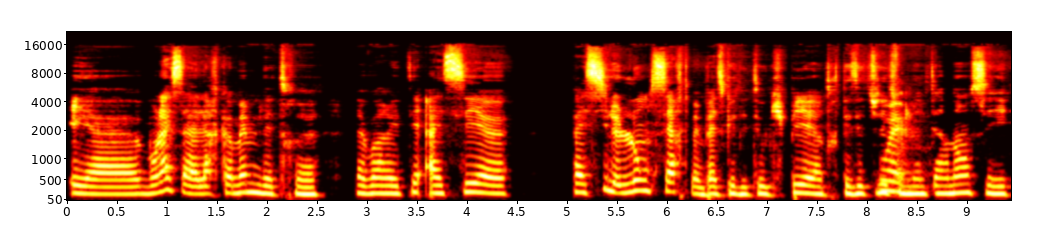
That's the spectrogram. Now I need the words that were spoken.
Et bon là, ça a l'air quand même d'être d'avoir été assez euh, facile, long certes, même parce que tu étais occupée entre tes études et ton alternance et,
